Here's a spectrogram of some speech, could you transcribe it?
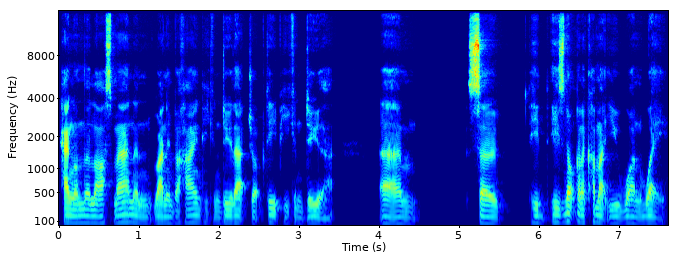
Hang on the last man and running behind. He can do that. Drop deep. He can do that. Um, so he he's not going to come at you one way,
